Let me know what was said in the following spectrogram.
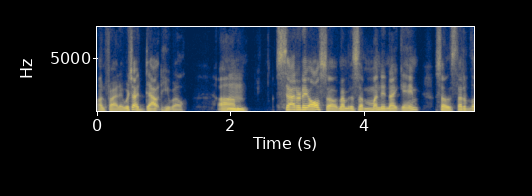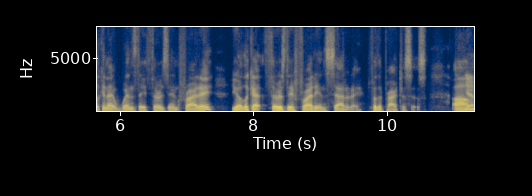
on Friday, which I doubt he will. Um, mm. Saturday also, remember this is a Monday night game. So instead of looking at Wednesday, Thursday, and Friday, you look at Thursday, Friday, and Saturday for the practices. Um, yeah.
